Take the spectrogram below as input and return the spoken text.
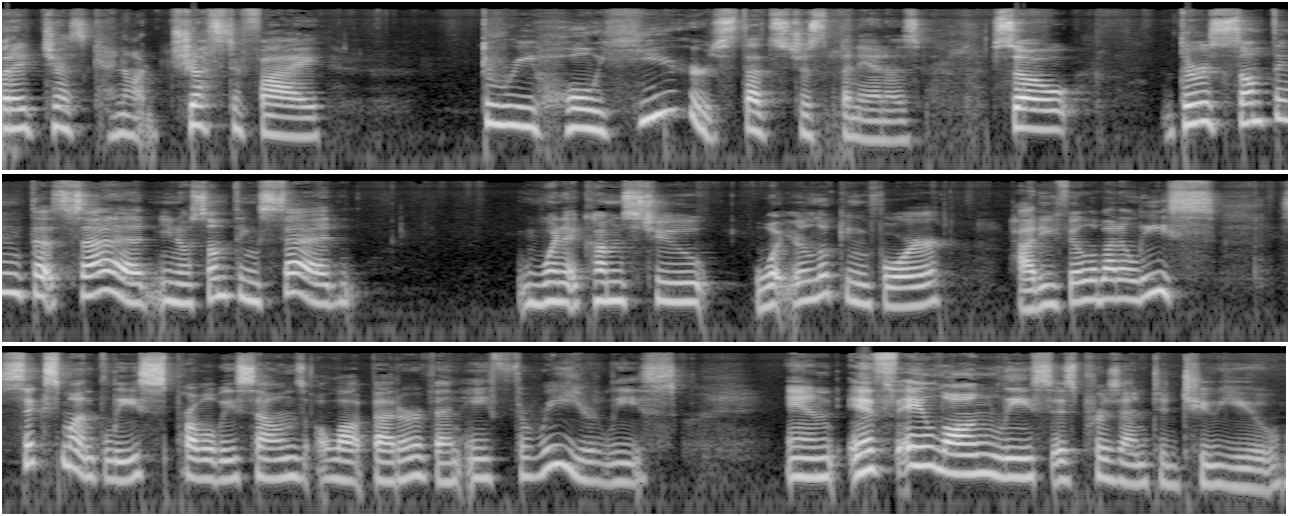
But I just cannot justify three whole years. That's just bananas. So there's something that said, you know, something said when it comes to what you're looking for. How do you feel about a lease? Six month lease probably sounds a lot better than a three year lease. And if a long lease is presented to you,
